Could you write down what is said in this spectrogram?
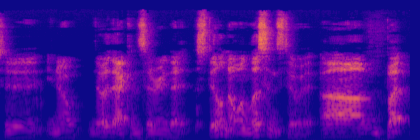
to you know know that considering that still no one listens to it. Um, but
